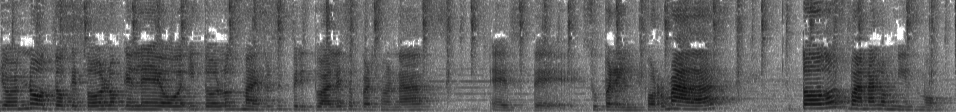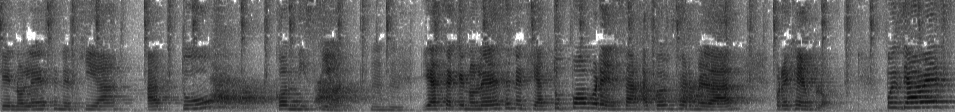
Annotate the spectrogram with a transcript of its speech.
yo noto que todo lo que leo y todos los maestros espirituales o personas este, súper informadas, todos van a lo mismo, que no le des energía a tu condición. Ya sea que no le des energía a tu pobreza, a tu enfermedad. Por ejemplo, pues ya ves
